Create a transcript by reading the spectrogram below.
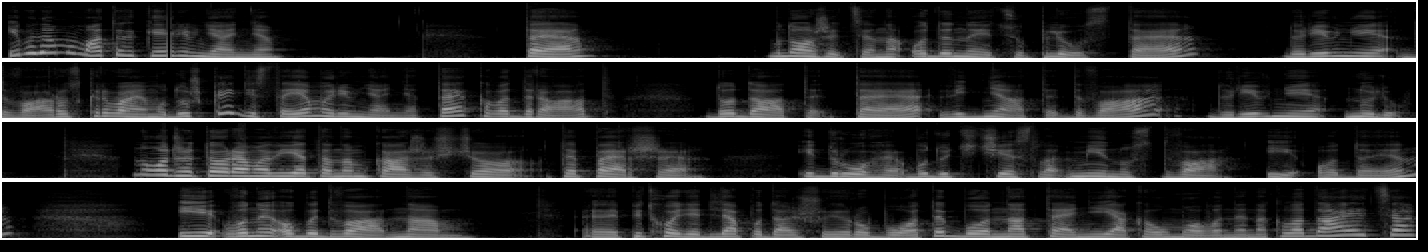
І будемо мати таке рівняння. t множиться на одиницю плюс t дорівнює 2. Розкриваємо дужки, дістаємо рівняння t квадрат додати t, відняти 2 дорівнює 0. Ну, отже, теорема Вієта нам каже, що те перше і друге будуть числа мінус 2 і 1. І вони обидва нам е, підходять для подальшої роботи, бо на те ніяка умова не накладається.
